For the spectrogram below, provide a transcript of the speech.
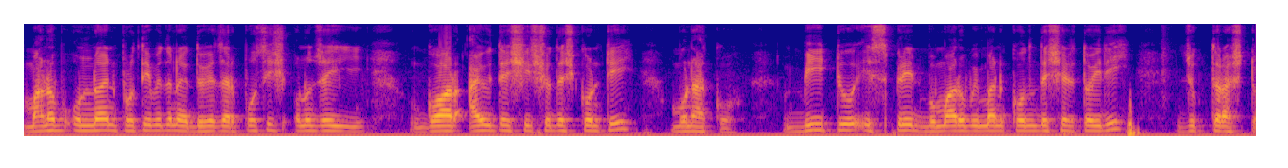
মানব উন্নয়ন প্রতিবেদনে দুই হাজার পঁচিশ অনুযায়ী গড় আয়ুতে শীর্ষ দেশ কোনটি? মোনাকো। বি টু স্পিরিট বোমারু বিমান কোন দেশের তৈরি? যুক্তরাষ্ট্র।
